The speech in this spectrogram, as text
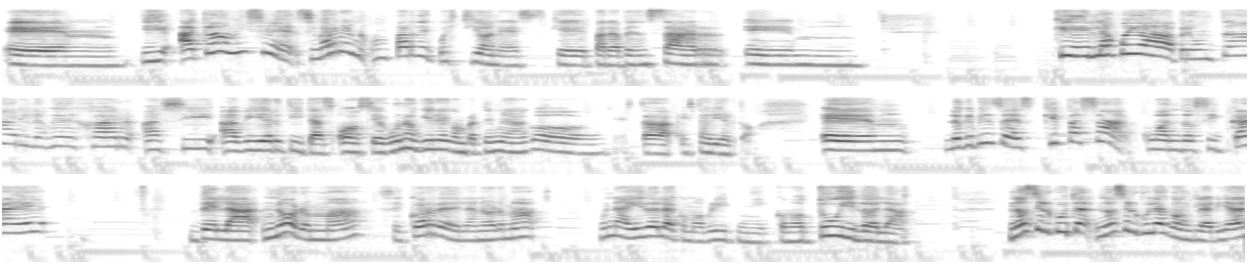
Em, y acá a mí se me, abren un par de cuestiones que, para pensar. Em, que las voy a preguntar y las voy a dejar así abiertitas. O si alguno quiere compartirme algo, está, está abierto. Em, lo que pienso es, ¿qué pasa cuando se cae de la norma, se corre de la norma, una ídola como Britney, como tu ídola? No circula, no circula con claridad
